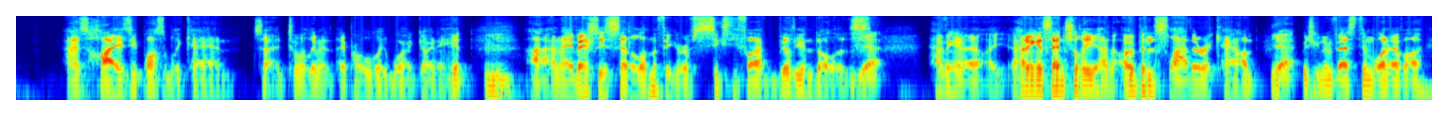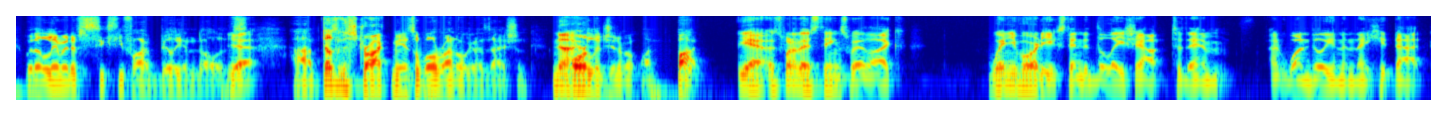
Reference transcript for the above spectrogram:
as high as he possibly can. So to a limit they probably weren't going to hit, uh, and they eventually settled on the figure of sixty-five billion dollars Yeah. having a having essentially an open slather account yeah, which you can invest in whatever with a limit of sixty five billion dollars. yeah. uh, doesn't strike me as a well run organization No, or a legitimate one. But Yeah, it's one of those things where like when you've already extended the leash out to them at 1 billion and they hit that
